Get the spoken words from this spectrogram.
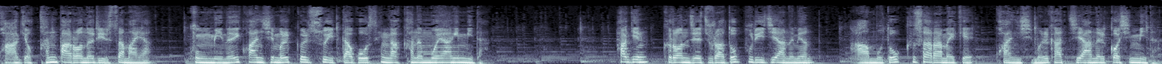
과격한 발언을 일삼아야 국민의 관심을 끌 수 있다고 생각하는 모양입니다. 하긴 그런 재주라도 부리지 않으면 아무도 그 사람에게 관심을 갖지 않을 것입니다.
